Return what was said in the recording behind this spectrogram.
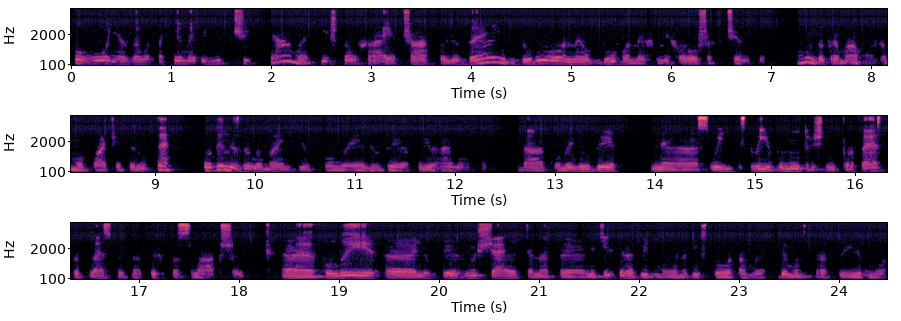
погоня за от такими відчуттями і штовхає часто людей до необдуманих, нехороших вчинків. Ми, зокрема, можемо бачити. Ну, це один із елементів, коли люди хуліганять, да, коли люди свої свої внутрішні протести плескають на тих, хто слабший. Е, коли е, люди знущаються над е, не тільки над людьми, над істотами демонстративно,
